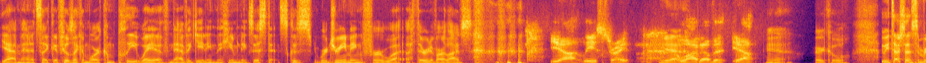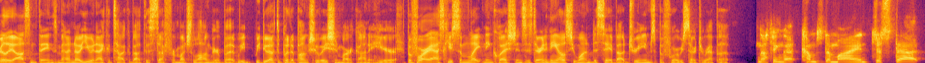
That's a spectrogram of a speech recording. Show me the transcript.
yeah, man. It's like it feels like a more complete way of navigating the human existence because we're dreaming for what a third of our lives. yeah, at least right. Yeah, a lot of it. Yeah, yeah. Very cool. We touched on some really awesome things, man. I know you and I could talk about this stuff for much longer, but we, we do have to put a punctuation mark on it here. Before I ask you some lightning questions, is there anything else you wanted to say about dreams before we start to wrap up? Nothing that comes to mind. Just that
